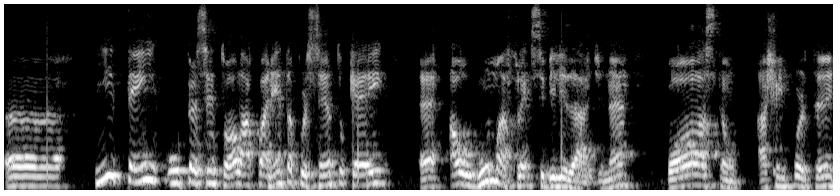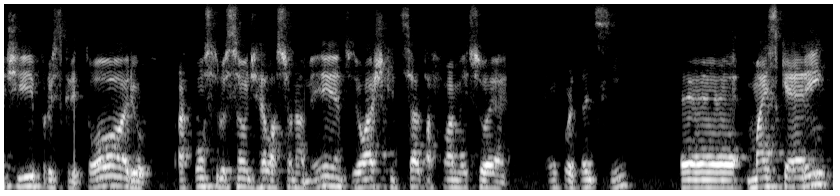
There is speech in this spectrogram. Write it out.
Uh, e tem o percentual lá, 40% querem é, alguma flexibilidade, né? Gostam, acham importante ir para o escritório, para a construção de relacionamentos. Eu acho que, de certa forma, isso é, é importante sim é, mas querem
